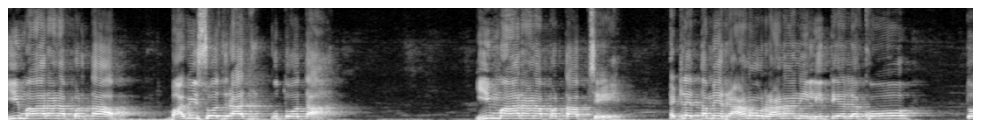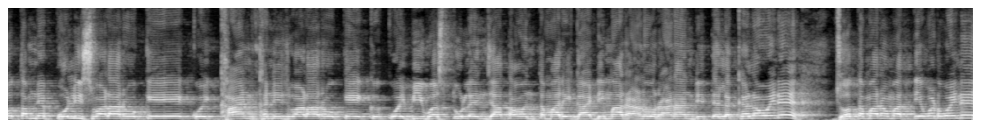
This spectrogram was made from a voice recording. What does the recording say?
એ મહારાણા પ્રતાપ બાવીસો જ રાજપૂતો હતા. એ મહારાણા પ્રતાપ છે. એટલે તમે રાણો રાણાની રીતે લખો તો તમને પોલીસવાળા રોકે, કોઈ ખાન ખનીજવાળા રોકે, કે કોઈ બી વસ્તુ લઈને જતા હોય ને તમારી ગાડીમાં રાણો રાણાની રીતે લખેલા હોય ને, જો તમારામાં તેવડ હોય ને,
